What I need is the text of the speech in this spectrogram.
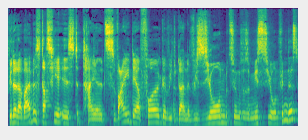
wieder dabei bist. Das hier ist Teil 2 der Folge, wie du deine Vision bzw. Mission findest.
